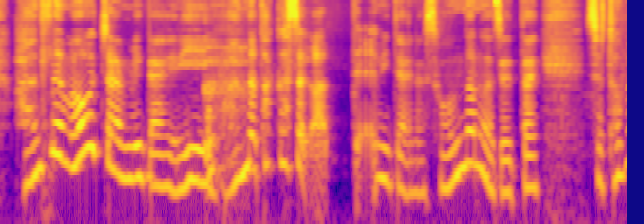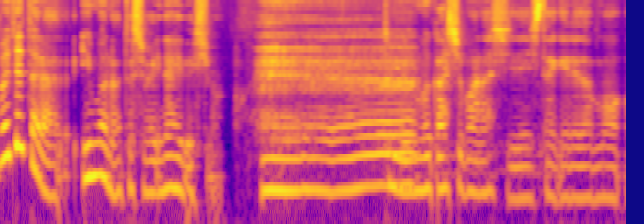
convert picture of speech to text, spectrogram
あんな真央ちゃんみたいにあんな高さがあってみたいなそんなのは絶対そ飛べてたら今の私はいないでしょへという昔話でしたけれども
